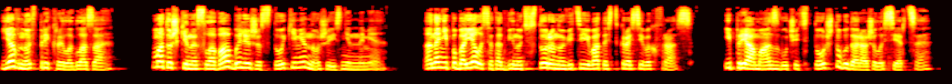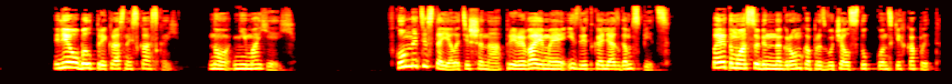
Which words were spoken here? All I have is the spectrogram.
Я вновь прикрыла глаза. Матушкины слова были жестокими, но жизненными. Она не побоялась отодвинуть в сторону витиеватость красивых фраз и прямо озвучить то, что будоражило сердце. Лео был прекрасной сказкой, но не моей комнате стояла тишина, прерываемая изредка лязгом спиц. Поэтому особенно громко прозвучал стук конских копыт.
